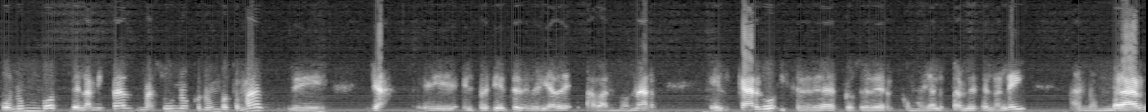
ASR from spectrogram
con un voto de la mitad más uno, con un voto más, eh, ya, eh, el presidente debería de abandonar el cargo y se debería de proceder, como ya lo establece la ley, a nombrar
